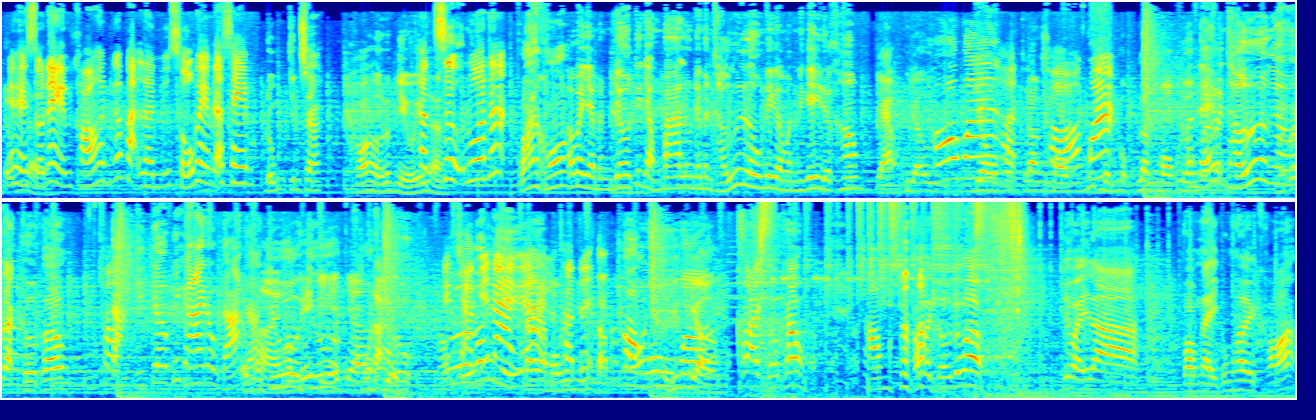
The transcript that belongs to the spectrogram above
Đúng em thấy rồi. số này còn khó hơn gấp vạn lần những số mà em đã xem. Đúng chính xác. Khó hơn rất nhiều thật Yến à. sự luôn á. Quá khó. Thôi bây giờ mình vô cái vòng 3 luôn để mình thử luôn đi rồi mình ghi được không? dạ vô. Khó quá. vô Thật, một lần khó một quá. quyết định một lần một luôn Mình để mình thử mình có đặt cược không? Không. Đặt gì chưa biết ai đâu. Đặt. Dạ rồi, chưa không biết gì chưa cô đặt luôn. Em chẳng biết ai đây là một thật những tập Còn mù mờ. giờ. Có ai cược không? Không. Không phải cược đúng không? Như vậy là vòng này cũng hơi khó.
